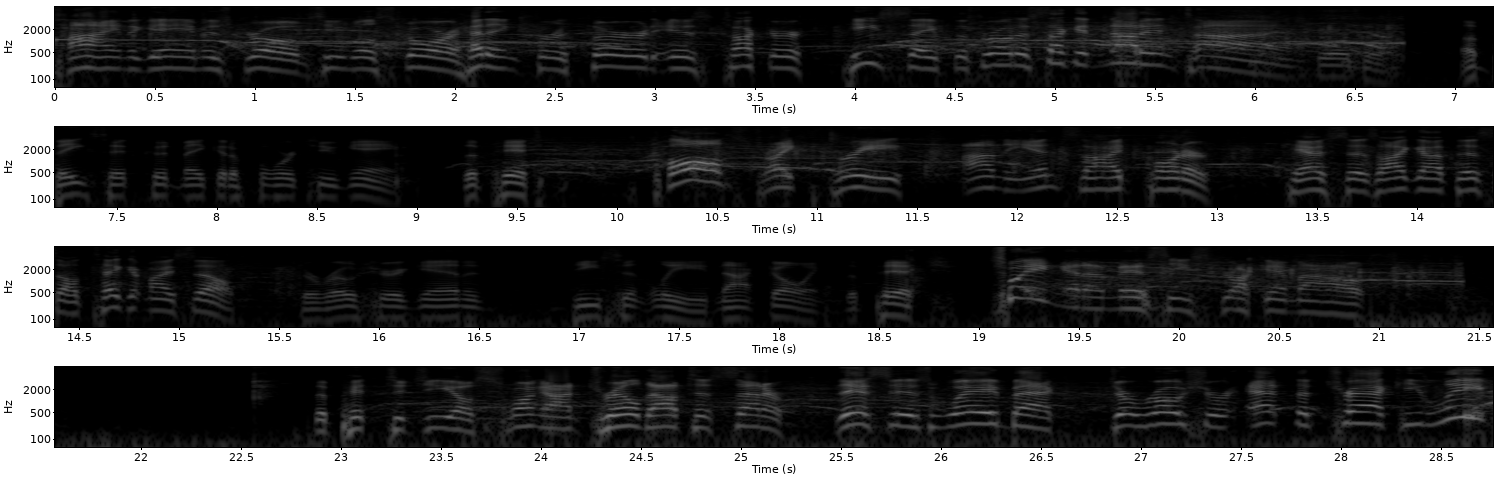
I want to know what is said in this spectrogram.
Tying the game is Groves. He will score. Heading for third is Tucker. He's safe. The throw to second, not in time. A base hit could make it a 4 2 game. The pitch called strike three on the inside corner. Cash says, I got this. I'll take it myself. DeRocher again, a decent lead. Not going. The pitch. Swing and a miss. He struck him out. The pitch to Gio, swung on, drilled out to center. This is way back. DeRocher at the track. He leaps.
